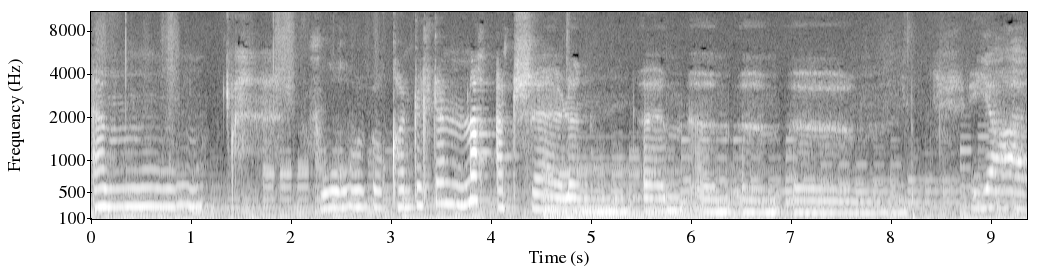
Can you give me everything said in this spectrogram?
ähm, worüber könnte ich denn noch erzählen? Ähm, ähm, ähm, ähm, ja,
